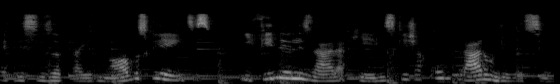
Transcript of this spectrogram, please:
é preciso atrair novos clientes e fidelizar aqueles que já compraram de você.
